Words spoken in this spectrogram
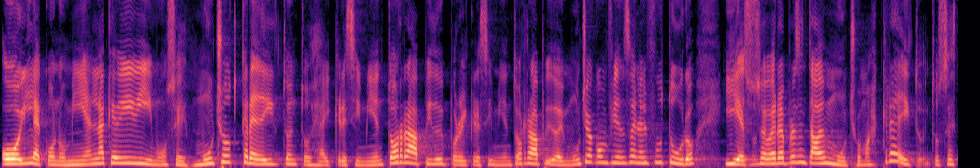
Hoy la economía en la que vivimos es mucho crédito, entonces hay crecimiento rápido y por el crecimiento rápido hay mucha confianza en el futuro y eso se ve representado en mucho más crédito. Entonces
